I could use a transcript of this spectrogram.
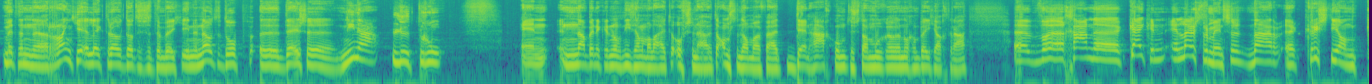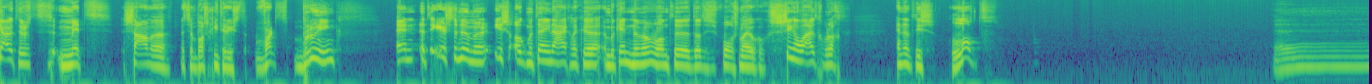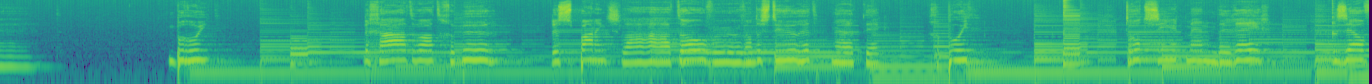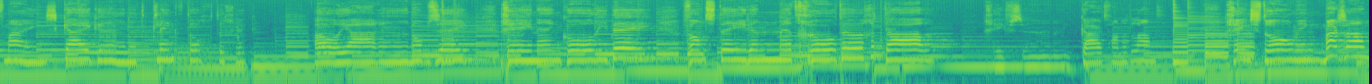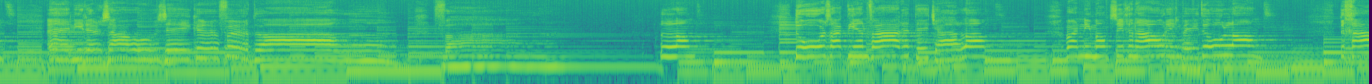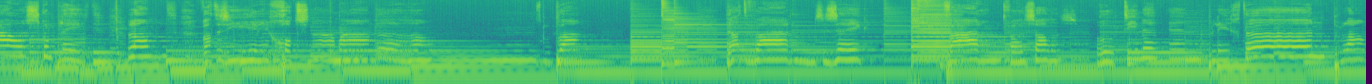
met een eh, randje elektro. Dat is het een beetje in de notendop. Eh, deze Nina Letron. En nou ben ik er nog niet helemaal uit of ze nou uit Amsterdam of uit Den Haag komt. Dus dan moeten we nog een beetje achteraan. Eh, we gaan kijken en luisteren mensen naar Christian Kuitert met, samen met zijn basgitarist Wart Bruning. En het eerste nummer is ook meteen eigenlijk een bekend nummer. Want dat is volgens mij ook als single uitgebracht. En dat is Land. Het broeit. Er gaat wat gebeuren. De spanning slaat over van de stuurhut naar het dek. Geboeid. Trotseert men de regen. Zelf maar eens kijken, het klinkt toch te gek. Al jaren op zee, geen enkel idee van steden met grote getalen. Geef ze een kaart van het land Geen stroming, maar zand. En ieder zou zeker verdwalen. Land. De oorzaak die hen varen dit jaar land. Waar niemand zich een houding weet, oh land. De chaos compleet. Land, wat is hier in godsnaam aan de hand? Bang, dat waren ze zeker. Varend was alles, routine en plichten, plan.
